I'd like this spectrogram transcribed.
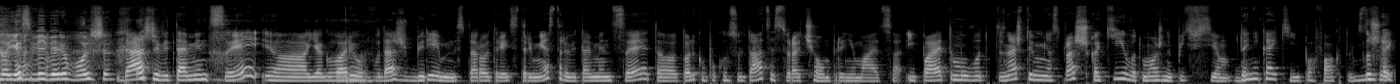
но я себе верю больше. Даже витамин С, э, я говорю, даже в беременность второй, третий триместр витамин С это только по консультации с врачом принимается. И поэтому вот, ты знаешь, ты меня спрашиваешь, какие вот можно пить всем? Да никакие, по факту. Слушай,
